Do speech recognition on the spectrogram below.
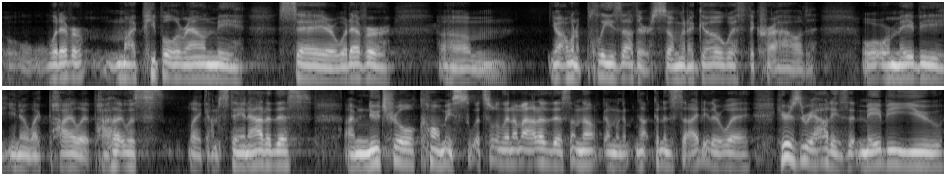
whatever my people around me say or whatever, um, you know, I want to please others, so I'm going to go with the crowd. Or, or maybe, you know, like Pilate. Pilate was like, I'm staying out of this. I'm neutral. Call me Switzerland. I'm out of this. I'm not, I'm not going to decide either way. Here's the reality is that maybe you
